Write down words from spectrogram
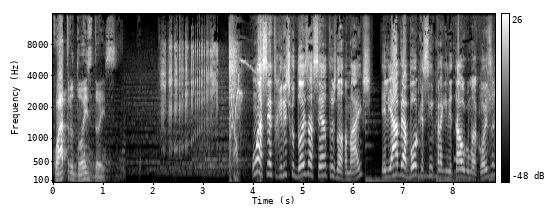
4, 2, 2. Um acerto crítico, dois acertos normais. Ele abre a boca assim pra gritar alguma coisa.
